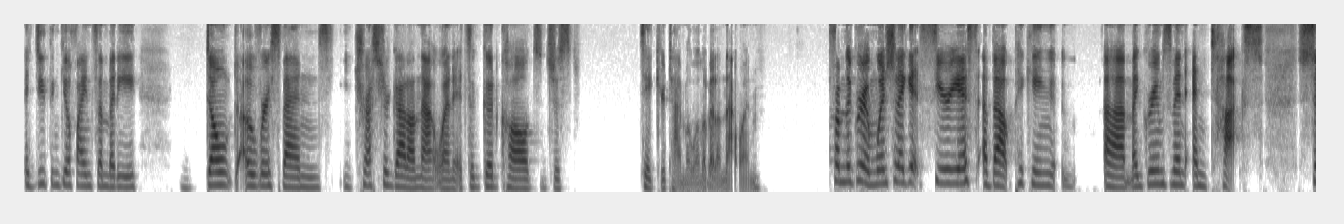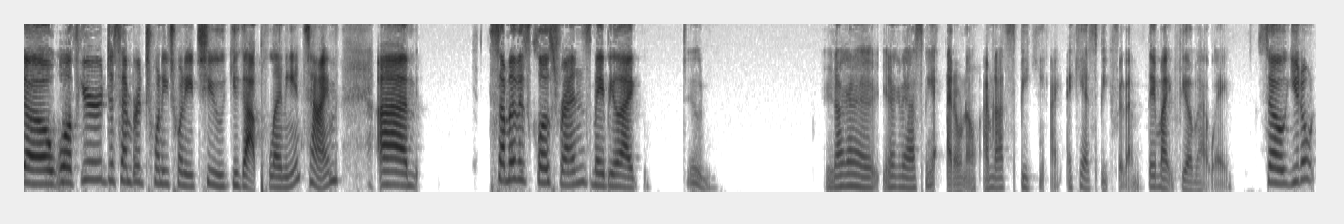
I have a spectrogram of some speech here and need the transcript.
I do think you'll find somebody. Don't overspend. You trust your gut on that one. It's a good call to just take your time a little bit on that one. From the groom, when should I get serious about picking uh, my groomsmen and tux? So, well, if you're December 2022, you got plenty of time. Um, some of his close friends may be like, dude, you're not gonna you're not gonna ask me. I don't know. I'm not speaking. I, I can't speak for them. They might feel that way. So you don't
